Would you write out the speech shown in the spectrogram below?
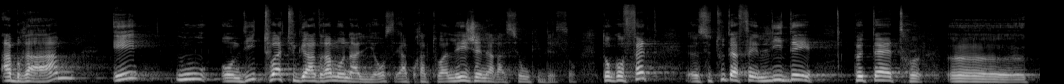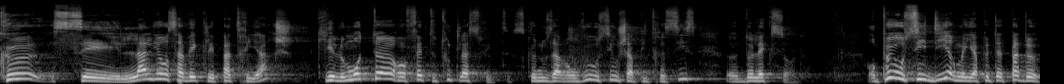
Abraham et où on dit Toi, tu garderas mon alliance, et après toi, les générations qui descendent. Donc en fait, euh, c'est tout à fait l'idée, peut-être, euh, que c'est l'alliance avec les patriarches qui est le moteur en fait de toute la suite, ce que nous avons vu aussi au chapitre 6 euh, de l'Exode. On peut aussi dire, mais il n'y a peut-être pas de,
